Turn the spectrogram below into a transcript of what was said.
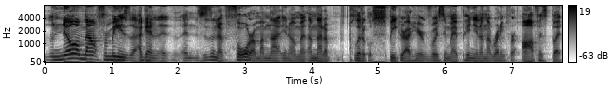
no amount for me is again and this isn't a forum. I'm not you know I'm, not a political speaker out here voicing my opinion. I'm not running for office but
